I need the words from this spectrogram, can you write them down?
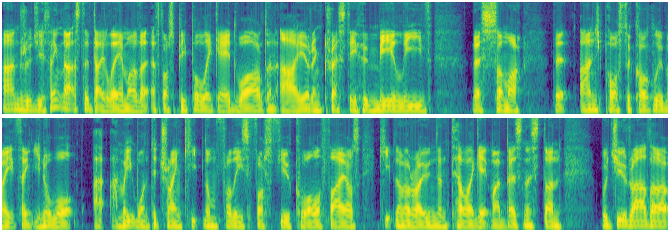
Andrew, do you think that's the dilemma that if there's people like Edouard and Ajer and Christie who may leave this summer, that Ange Postecoglou might think, you know what, I, I, might want to try and keep them for these first few qualifiers, keep them around until I get my business done. Would you rather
